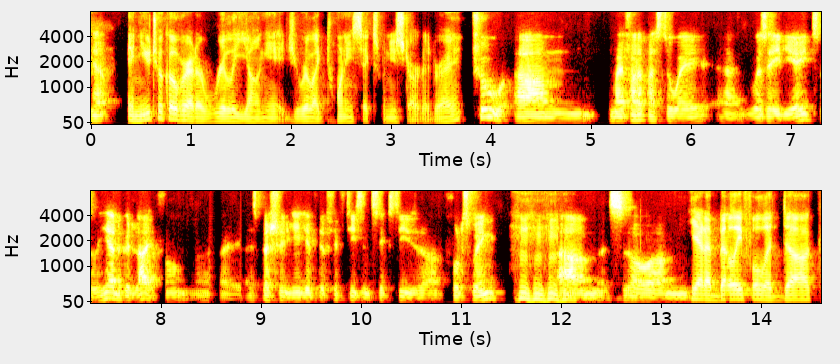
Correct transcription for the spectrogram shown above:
Yeah. And you took over at a really young age. You were like 26 when you started, right? True. Um, my father passed away. Uh, he was 88, so he had a good life. Uh, especially he lived the 50s and 60s, uh, full swing. um, so um, he had a belly full of duck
